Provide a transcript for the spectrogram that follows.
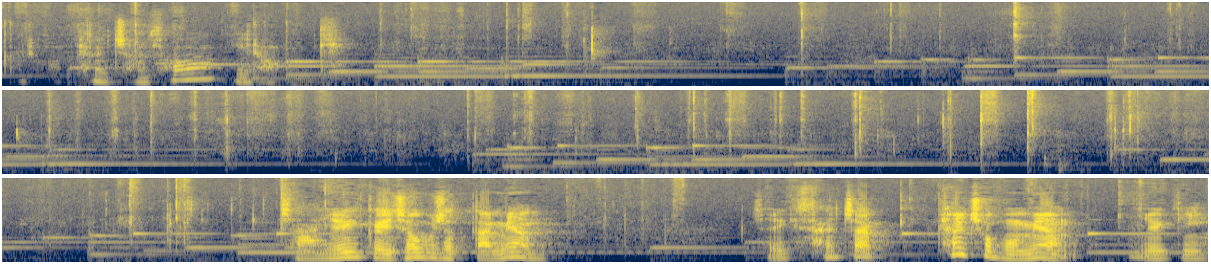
그리고 펼쳐서 이렇게. 자, 여기까지 접으셨다면, 자, 이렇게 살짝 펼쳐보면, 여기,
